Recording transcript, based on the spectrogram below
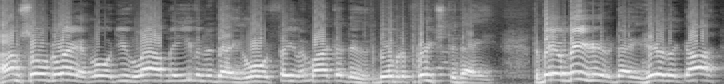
I'm so glad, Lord, you've allowed me even today, Lord, feeling like I do, to be able to preach today, to be able to be here today, hear the God,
